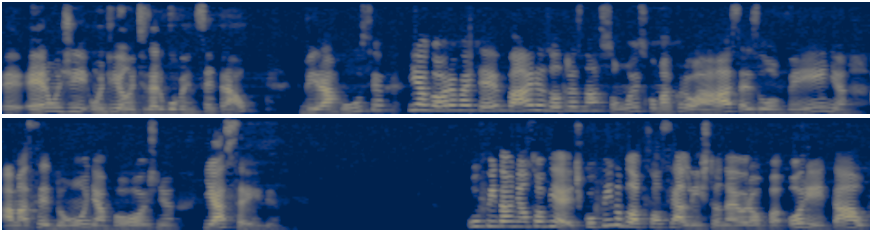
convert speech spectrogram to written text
era onde, onde antes era o governo central, vira a Rússia, e agora vai ter várias outras nações, como a Croácia, a Eslovênia, a Macedônia, a Bósnia e a Sérvia. O fim da União Soviética. O fim do bloco socialista na Europa Oriental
